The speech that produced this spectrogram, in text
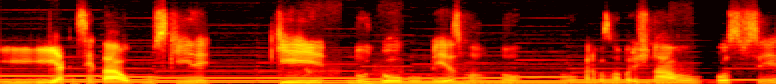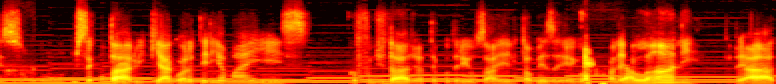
e acrescentar alguns que, que no jogo mesmo, no, no Fantasy original, fosse um, um secundário e que agora teria mais profundidade. Até poderia usar ele, talvez, igual que eu falei, a Lani, a,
